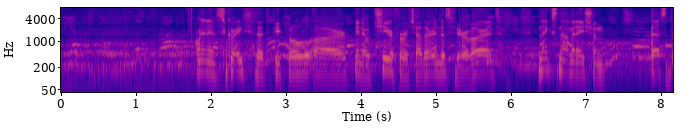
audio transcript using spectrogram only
приятно, что люди могут радоваться. And it's great that people are, you know, cheer for each other in the sphere of art. Next nomination Best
